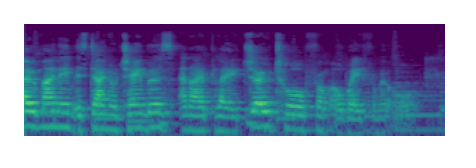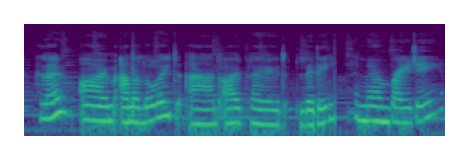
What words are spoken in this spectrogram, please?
Hello, my name is Daniel Chambers and I play Joe Tor from Away From It All. Hello, I'm Anna Lloyd and I played Liddy. I'm Muírenn Brady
